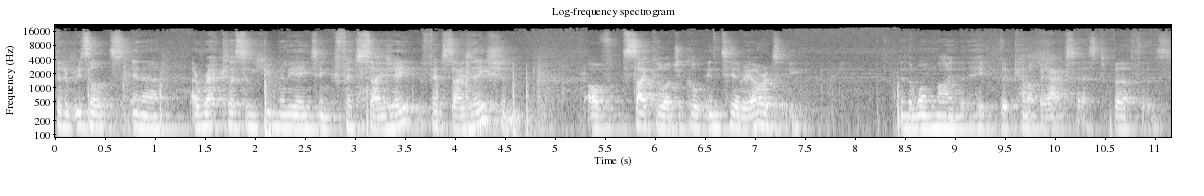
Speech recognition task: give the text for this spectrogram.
that it results in a, a reckless and humiliating fetishization of psychological interiority in the one mind that, that cannot be accessed, Bertha's.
